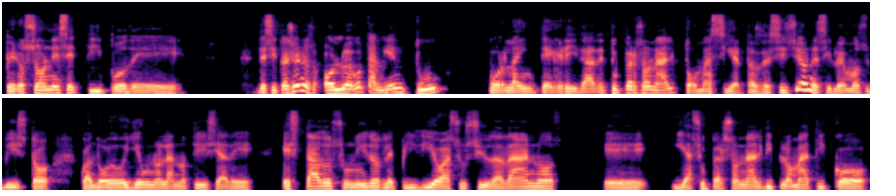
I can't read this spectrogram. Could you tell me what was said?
pero son ese tipo de, de situaciones. O luego también tú, por la integridad de tu personal, tomas ciertas decisiones. Y lo hemos visto cuando oye uno la noticia de Estados Unidos le pidió a sus ciudadanos eh, y a su personal diplomático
